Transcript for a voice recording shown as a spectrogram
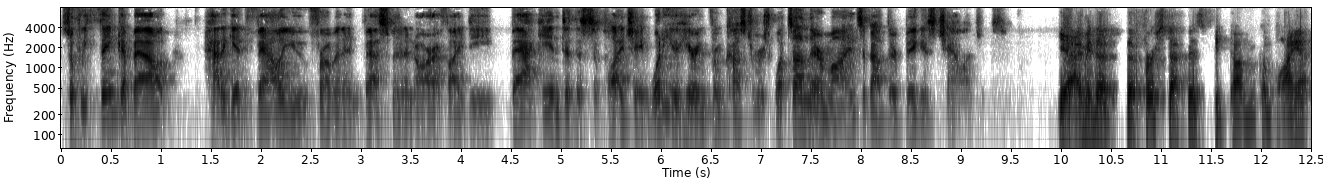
So if we think about how to get value from an investment in RFID back into the supply chain, what are you hearing from customers? What's on their minds about their biggest challenges? Yeah, I mean the, the first step is become compliant,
